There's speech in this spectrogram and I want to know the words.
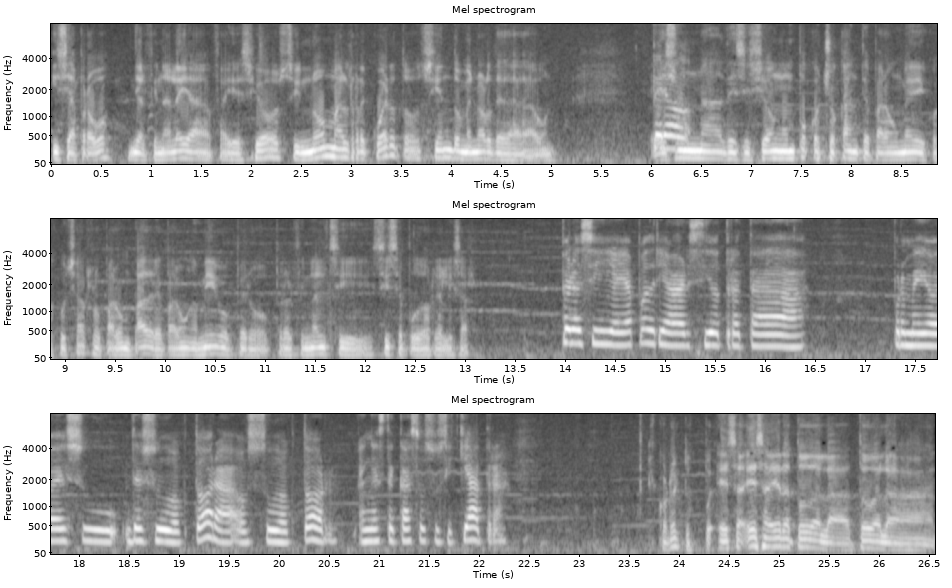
y se aprobó. Y al final ella falleció, si no mal recuerdo, siendo menor de edad aún. es Pero- una decisión un poco chocante para un médico escucharlo, para un padre, para un amigo, pero, pero al final sí, sí se pudo realizar. Pero sí, ella podría haber sido tratada por medio de su, de su doctora o su doctor, en este caso su psiquiatra. Es correcto. Pues esa, esa era toda la, toda la,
